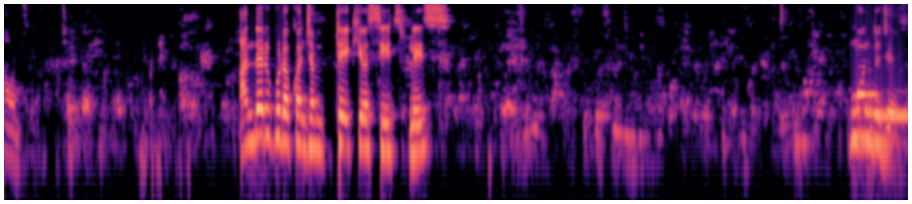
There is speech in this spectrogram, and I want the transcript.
అవును. అందరూ కూడా కొంచెం టేక్ యువర్ సీట్స్ ప్లీజ్ ముందు చేసి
